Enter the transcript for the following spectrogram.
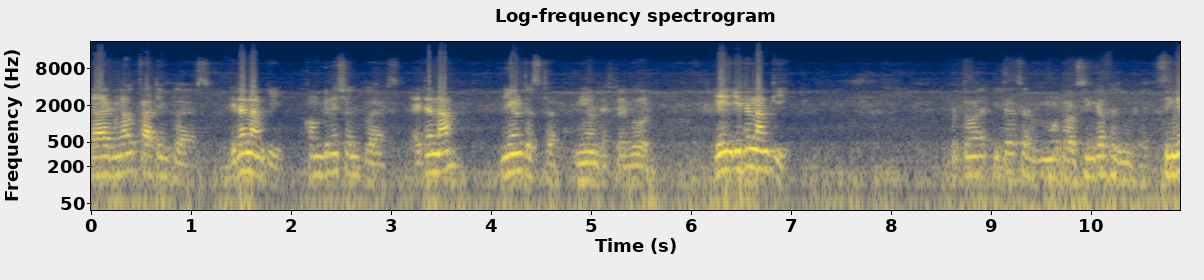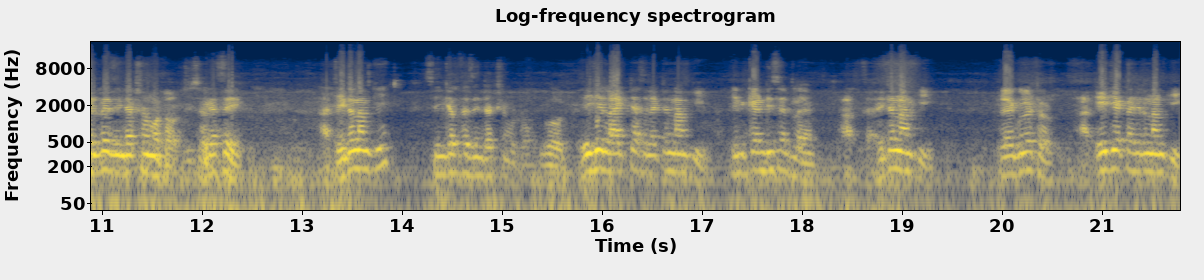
ডায়াগোনাল কাটিং প্লেয়ার্স এটার নাম কি? কম্বিনেশন প্লেয়ার্স এটার নাম? Neon tester neon tester good এই এটার নাম কি? বর্তমানে এটা sir motor single phase motor single phase induction motor ঠিক আছে? আচ্ছা এটার নাম কি? Single phase induction motor good এই যে লাইটটা আছে লাইটটার নাম কি? ইনক্যান্ডিসেন্ট ল্যাম্প আচ্ছা এটার নাম কি? রেগুলেটর আর এই যে একটা সেটার নাম কি?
